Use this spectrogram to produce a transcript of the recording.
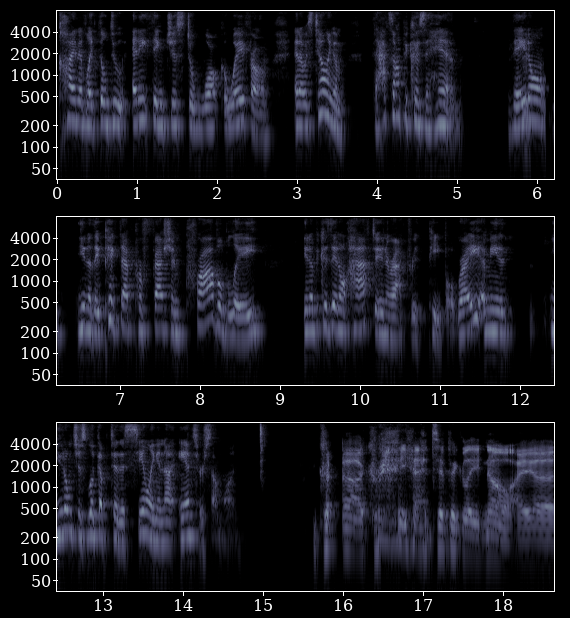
kind of like, they'll do anything just to walk away from him. And I was telling him, that's not because of him. They don't, you know, they pick that profession probably, you know, because they don't have to interact with people, right? I mean, you don't just look up to the ceiling and not answer someone. Uh, yeah, typically no. I uh,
